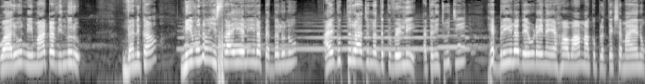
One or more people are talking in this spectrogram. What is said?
వారు నీ మాట విందురు. గనుక నీవును ఇస్రాయేలీల పెద్దలును ఐగుప్తు రాజు నద్దకు వెళ్ళి అతని చూచి హెబ్రియుల దేవుడైన యహోవా మాకు ప్రత్యక్షమాయను.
